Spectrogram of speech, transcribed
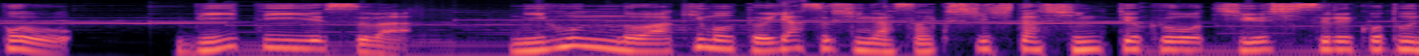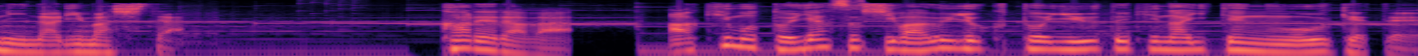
方 BTS は日本の秋元康が作詞した新曲を中止することになりました。彼らは秋元康は右翼という的な意見を受けて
